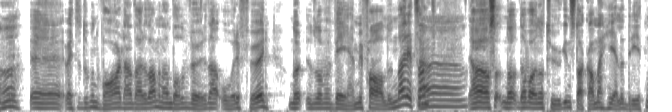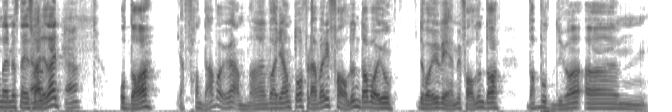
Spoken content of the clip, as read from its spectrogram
ah. Eh, vet ikke om han var der, der og da, men han hadde vært der året før. Når, det var VM i Falun der, ikke sant? Ja, ja, Ja, altså, da, da var jo når Tugen stakk av med hele driten nærmest ned i Sverige der. Ja. Og da Ja, faen, der var jo en annen variant òg, for der var i Falun. Da var jo Det var jo VM i Falun. Da, da bodde jo um,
